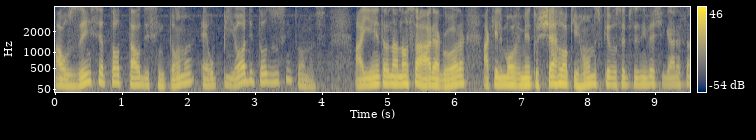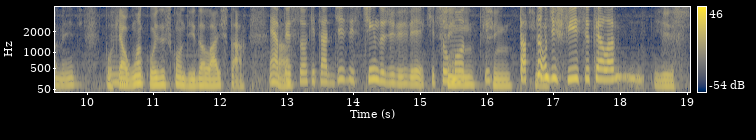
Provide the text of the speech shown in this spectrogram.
A ausência total de sintoma é o pior de todos os sintomas. Aí entra na nossa área agora aquele movimento Sherlock Holmes, porque você precisa investigar essa mente, porque hum. alguma coisa escondida lá está. É tá? a pessoa que está desistindo de viver, que tomou. Sim, que sim, tá sim. tão difícil que ela, Isso.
